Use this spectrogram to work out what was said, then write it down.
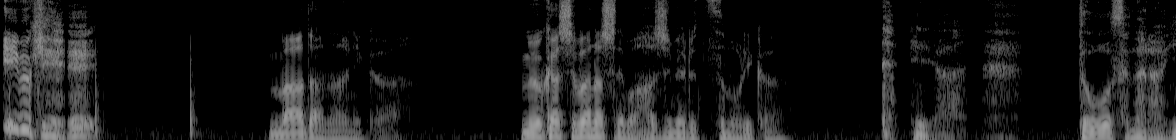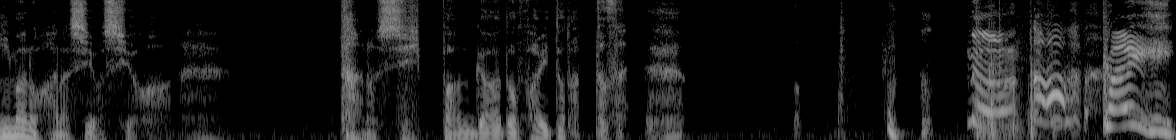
伊吹！まだ何か？昔話でも始めるつもりか？いやどうせなら今の話をしよう。楽しいヴァンガードファイトだったぜ。カイ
